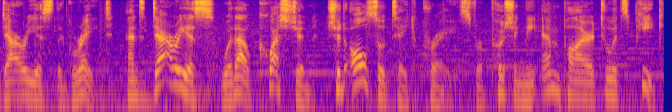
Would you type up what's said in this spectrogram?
Darius the Great. And Darius, without question, should also take praise for pushing the empire to its peak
